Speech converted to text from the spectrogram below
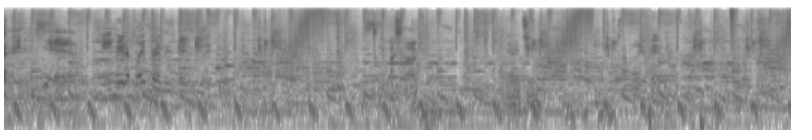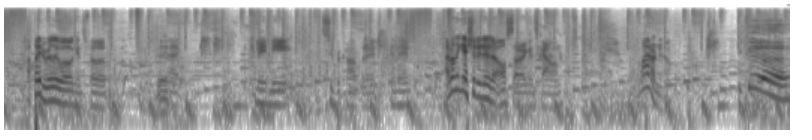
yeah. Came here to play friendlies, basically. I suck. Yeah, me too. I feel your pain. I played really well against Philip. Good. That made me super confident. And then I don't think I should have did an All Star against Callum. Well, I don't know. Yeah.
